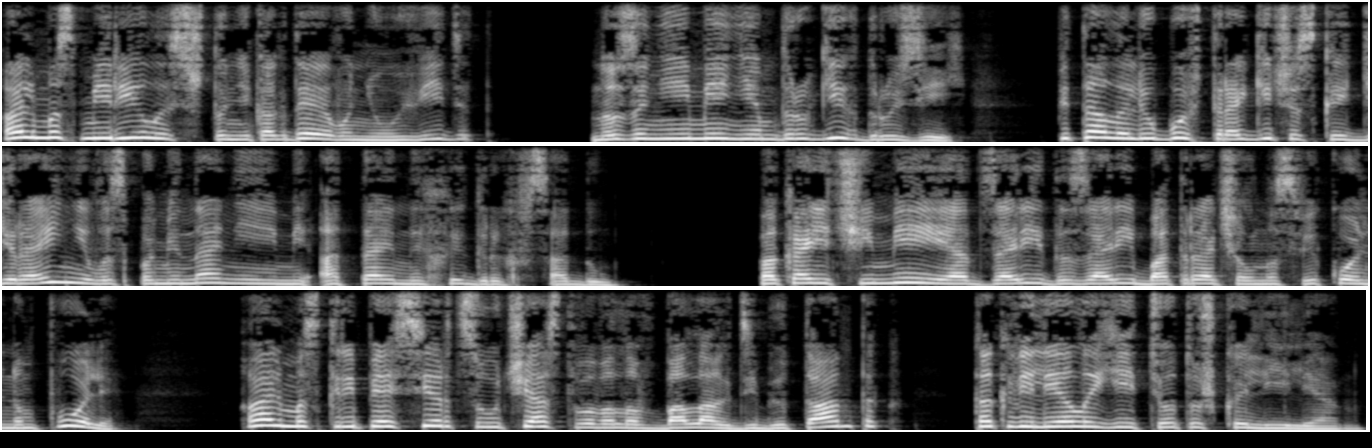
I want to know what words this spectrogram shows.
Альма смирилась, что никогда его не увидит, но за неимением других друзей питала любовь трагической героини воспоминаниями о тайных играх в саду. Пока Ячемея от зари до зари батрачил на свекольном поле, Альма, скрипя сердце, участвовала в балах дебютанток, как велела ей тетушка Лилиан.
